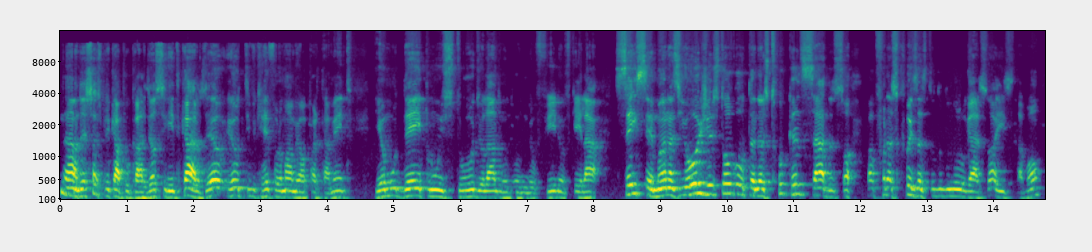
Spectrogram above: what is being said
Não, deixa eu explicar para o Carlos. É o seguinte, Carlos, eu, eu tive que reformar o meu apartamento e eu mudei para um estúdio lá do, do meu filho, eu fiquei lá seis semanas e hoje eu estou voltando. Eu estou cansado só para pôr as coisas tudo no lugar, só isso, tá bom?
